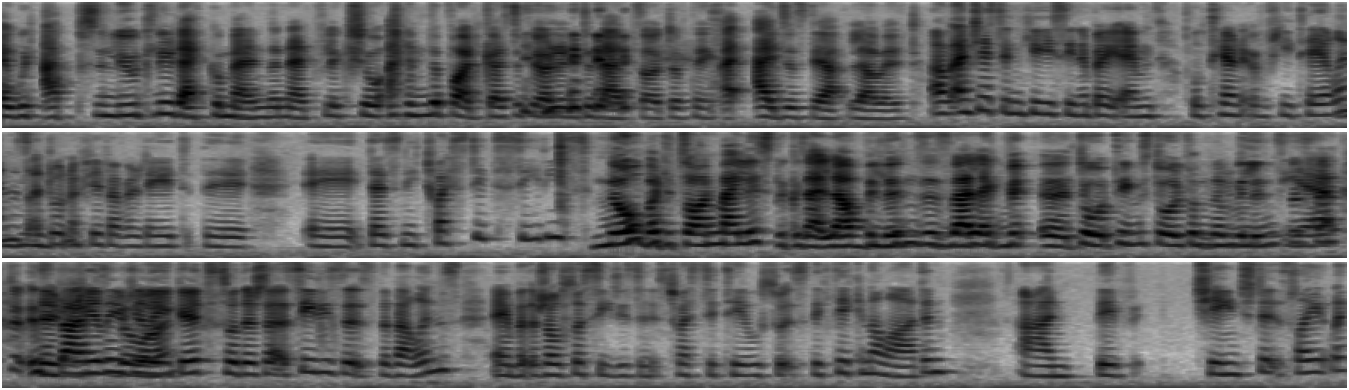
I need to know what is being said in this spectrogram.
i would absolutely recommend the netflix show and the podcast if you're into that sort of thing i, I just yeah love it I'm interested in hear you saying about um, alternative retellings. I Mhm. don't know if you've ever read the uh, Disney Twisted series. no but it's on my list because i love villains as well like uh, to- things told from the Mhm. villain's Yeah. perspective is They're that really, the really one? good. So there's a series that's the villains, um, but there's also a series and it's Twisted Tales. So it's they've taken Aladdin and they've changed it slightly,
